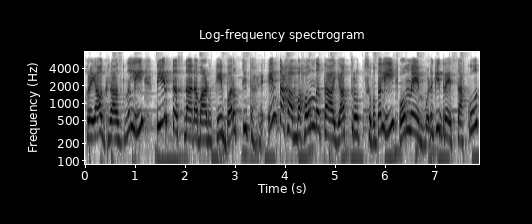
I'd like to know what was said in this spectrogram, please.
ಪ್ರಯಾಗ್ರಾಜ್ನಲ್ಲಿ ತೀರ್ಥ ಸ್ನಾನ ಮಾಡೋಕೆ ಬರುತ್ತಿದ್ದಾರೆ. ಇಂತಹ ಮಹೋನ್ನತ ಯಾತ್ರೋತ್ಸವದಲ್ಲಿ ಒಮ್ಮೆ ಮುಳುಗಿದ್ರೆ ಸಾಕು.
